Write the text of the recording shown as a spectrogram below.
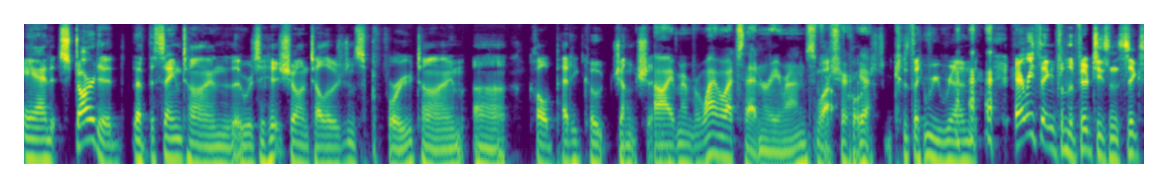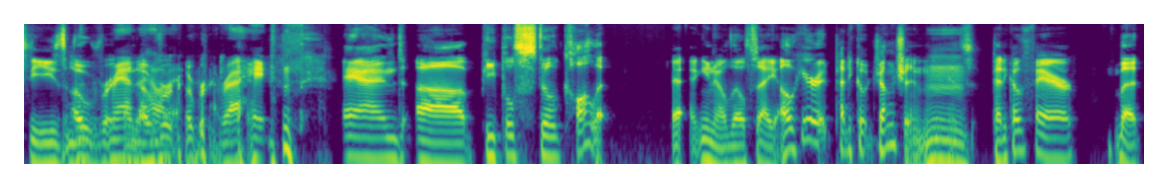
And it started at the same time there was a hit show on television before your time uh, called Petticoat Junction. Oh, I remember. Why watch that in reruns? well, for sure. of course, because they rerun everything from the 50s and 60s over Ran and over and over. Right. And uh, people still call it. Uh, You know, they'll say, "Oh, here at Petticoat Junction, Mm. it's Petticoat Fair." But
